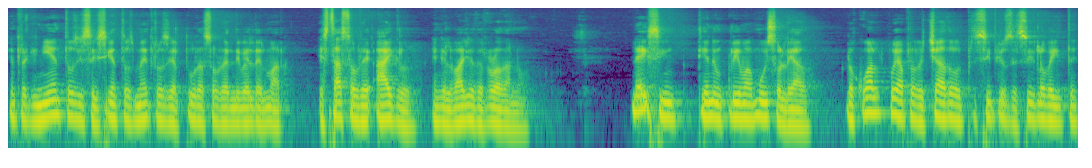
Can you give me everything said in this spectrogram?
entre 500 y 600 metros de altura sobre el nivel del mar. Está sobre Aigle, en el valle de Ródano. Leipzig tiene un clima muy soleado, lo cual fue aprovechado a principios del siglo XX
